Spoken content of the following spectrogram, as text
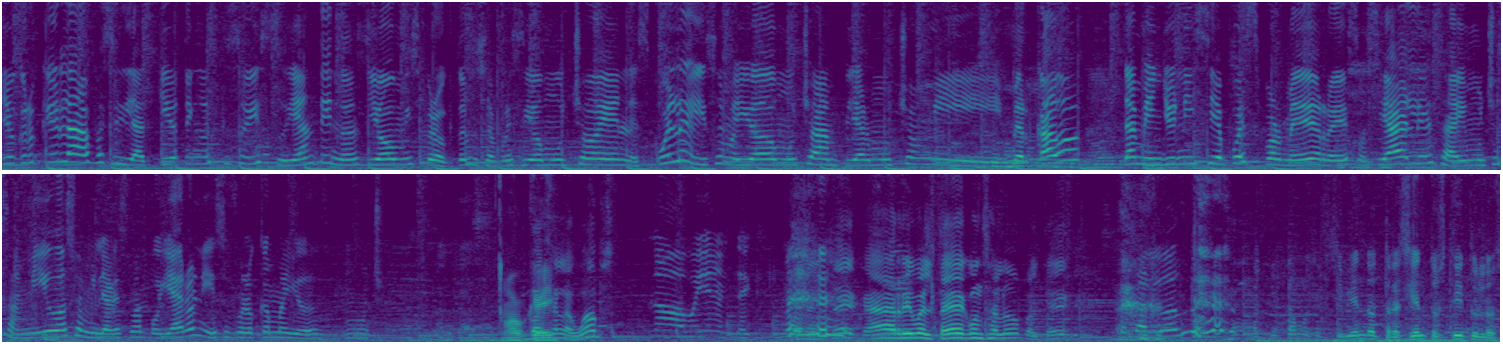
yo creo que la facilidad que yo tengo es que soy estudiante y entonces yo mis productos los he ofrecido mucho en la escuela y eso me ha ayudado mucho a ampliar mucho mi mercado. También yo inicié pues por medio de redes sociales, hay muchos amigos, familiares me apoyaron y eso fue lo que me ayudó mucho. Ok. ¿Vas en la UAPS? No, voy en el TEC. En el TEC. Ah, arriba el TEC, un saludo para el TEC. Saludos. Aquí estamos exhibiendo 300 títulos,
